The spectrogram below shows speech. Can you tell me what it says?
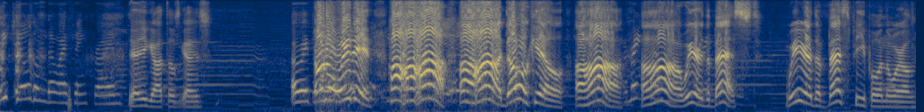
We killed them though, I think, Ryan. Yeah, you got those guys. Oh, Alright, Oh no, we did! Ha ha ha! Aha! Double kill! Aha! I'm right Aha! now. We are the best. We are the best people in the world.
